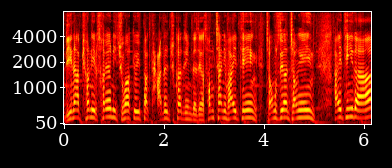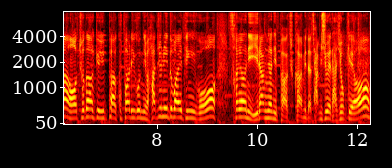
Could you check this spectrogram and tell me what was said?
리나 편입, 서연이 중학교 입학 다들 축하드립니다. 제가 성찬이 파이팅, 정수연, 정혜인 파이팅이다. 어, 초등학교 입학 9829님, 하준이도 파이팅이고, 서연이 1학년 입학 축하합니다. 잠시 후에 다시 올게요.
